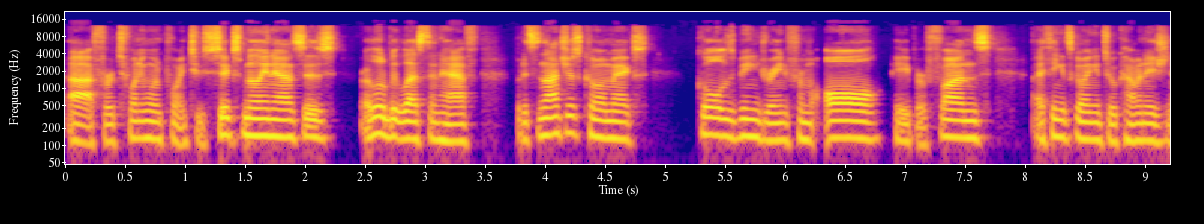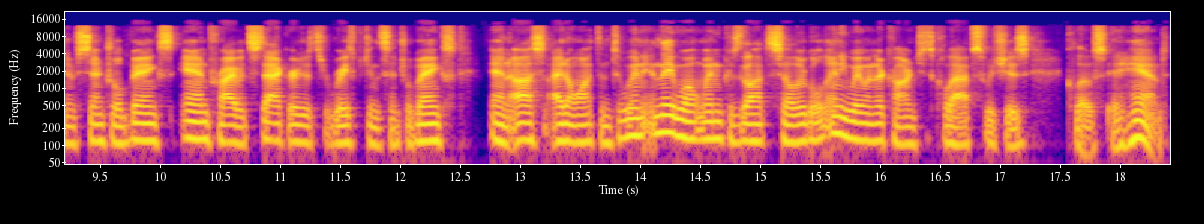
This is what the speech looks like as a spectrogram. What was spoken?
uh, for 21.26 million ounces or a little bit less than half. But it's not just COMEX. Gold is being drained from all paper funds. I think it's going into a combination of central banks and private stackers. It's a race between the central banks and us. I don't want them to win, and they won't win because they'll have to sell their gold anyway when their currencies collapse, which is close at hand.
